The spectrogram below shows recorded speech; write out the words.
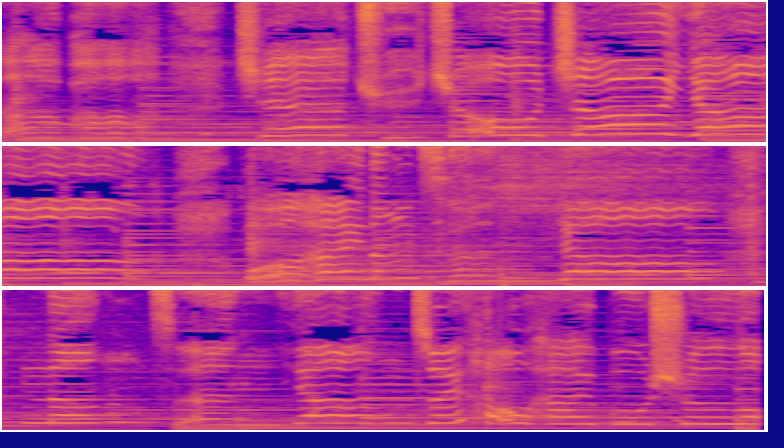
哪怕结局就这样，我还能怎样？能怎样？最后还不是落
